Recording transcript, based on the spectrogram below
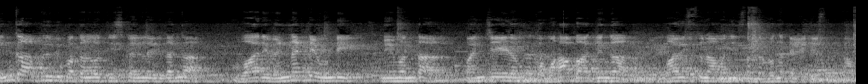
ఇంకా అభివృద్ధి పథంలో తీసుకెళ్ళే విధంగా వారి వెన్నట్టే ఉండి మేమంతా పనిచేయడం ఒక మహాభాగ్యంగా భావిస్తున్నామని సందర్భంగా తెలియజేస్తున్నాం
